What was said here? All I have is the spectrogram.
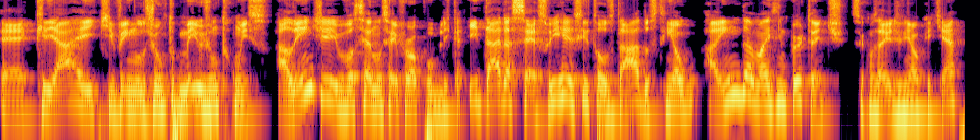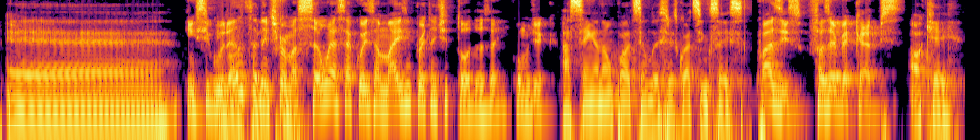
é, criar e que vem junto, meio junto com isso. Além de você anunciar em forma pública e dar acesso irrestrito aos dados, tem algo ainda mais importante. Você consegue adivinhar o que, que é? É. Em segurança da informação, essa é a coisa mais importante de todas aí, como dica. A senha não pode ser um 2, 3, 4, 5, 6. Quase isso. Fazer backups. Ok.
